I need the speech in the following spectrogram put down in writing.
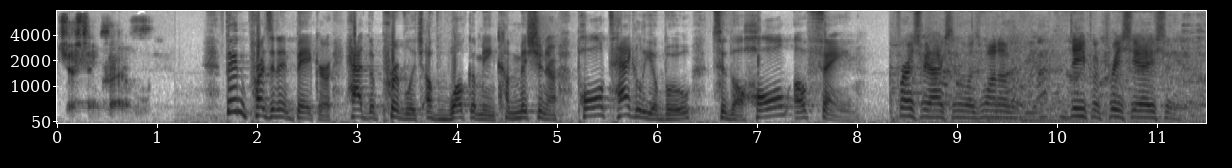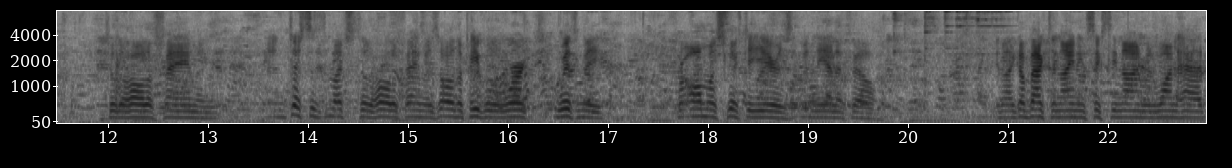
just incredible. Then President Baker had the privilege of welcoming Commissioner Paul Tagliabue to the Hall of Fame. First reaction was one of deep appreciation to the Hall of Fame and, and just as much to the Hall of Fame as all the people who worked with me for almost 50 years in the NFL. You know, I go back to 1969 with one hat,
